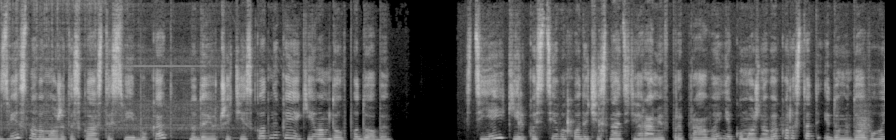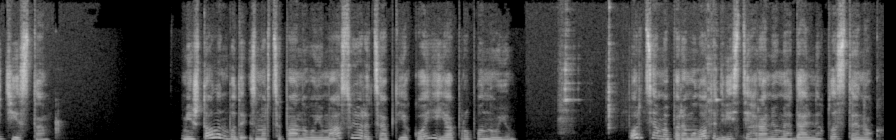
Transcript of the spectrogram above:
Звісно, ви можете скласти свій букет, додаючи ті складники, які вам до вподоби. З цієї кількості виходить 16 грамів приправи, яку можна використати і до медового тіста. Мій штолен буде із марципановою масою, рецепт якої я пропоную. Порціями перемолоти 200 г мигдальних пластинок.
